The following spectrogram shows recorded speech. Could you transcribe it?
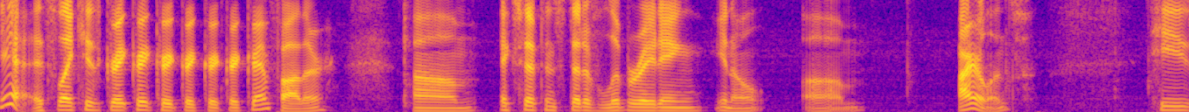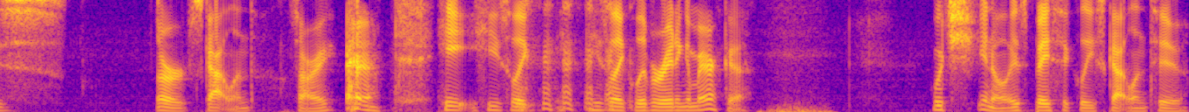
Yeah, it's like his great great great great great great grandfather, um, except instead of liberating, you know, um, Ireland, he's or Scotland. Sorry, he he's like he's like liberating America, which you know is basically Scotland too.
